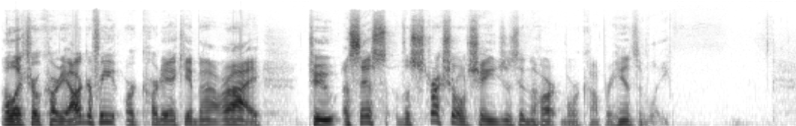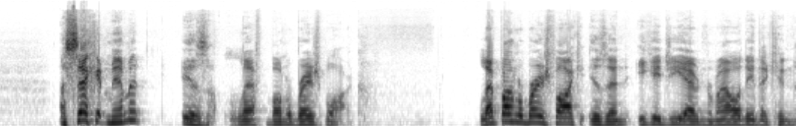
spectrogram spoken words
electrocardiography or cardiac MRI to assess the structural changes in the heart more comprehensively. A second mimic is left bundle branch block. Left bundle branch block is an EKG abnormality that can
